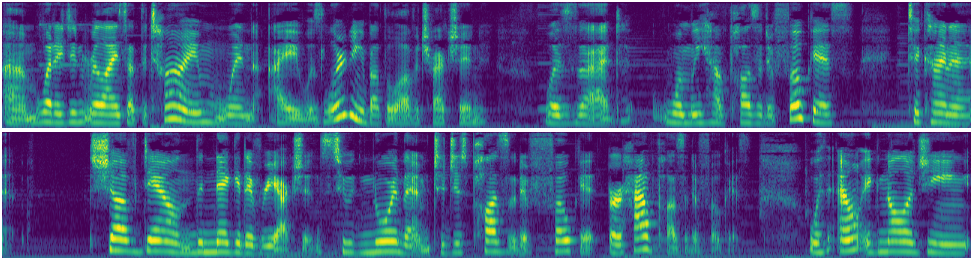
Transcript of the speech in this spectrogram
Um, what I didn't realize at the time when I was learning about the law of attraction was that when we have positive focus, to kind of shove down the negative reactions, to ignore them, to just positive focus or have positive focus without acknowledging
